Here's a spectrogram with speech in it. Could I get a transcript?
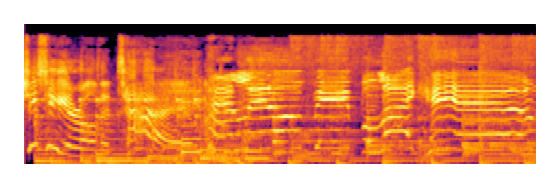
She's here all the time. And little people like him.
